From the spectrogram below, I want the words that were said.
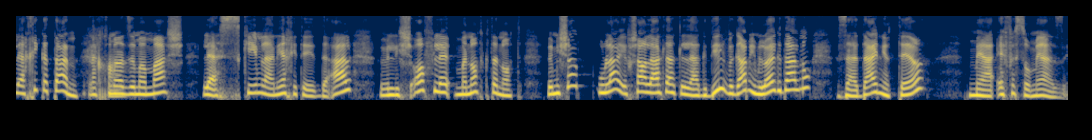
להכי קטן. נכון. זאת אומרת, זה ממש להסכים להניח את האידאל ולשאוף למנות קטנות. ומשם אולי אפשר לאט לאט להגדיל, וגם אם לא הגדלנו, זה עדיין יותר מהאפס או מאה הזה.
